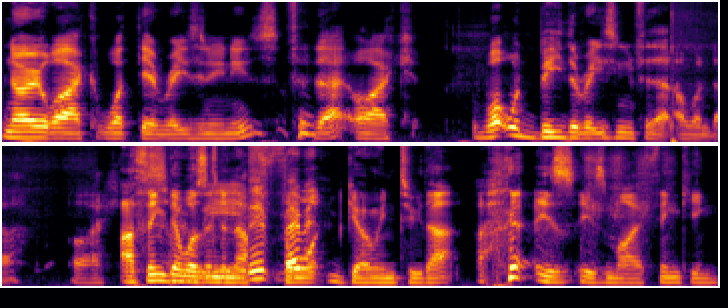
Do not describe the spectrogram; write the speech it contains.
know like what their reasoning is for that? Like, what would be the reasoning for that? I wonder. Like, I think so there wasn't weird. enough They- maybe- thought go into that. is is my thinking.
